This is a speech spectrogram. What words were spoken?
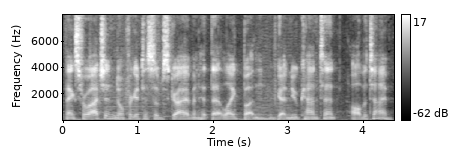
Thanks for watching. Don't forget to subscribe and hit that like button. We've got new content all the time.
